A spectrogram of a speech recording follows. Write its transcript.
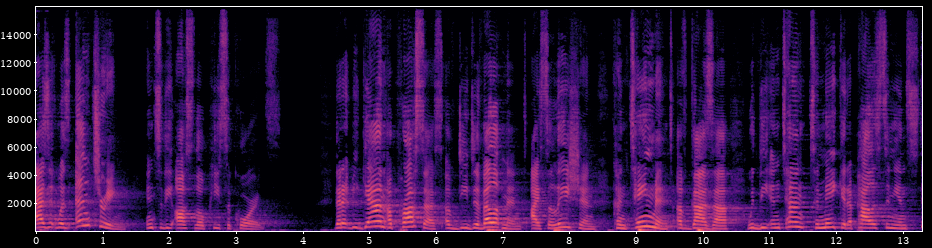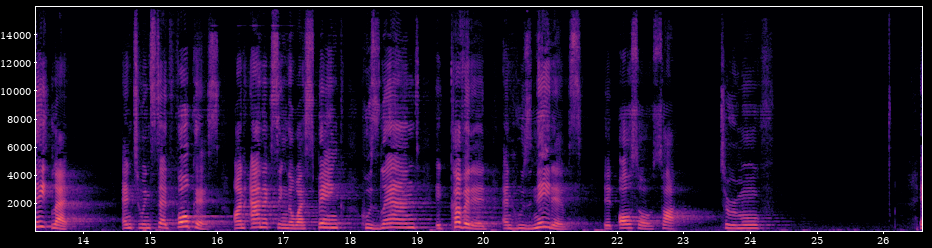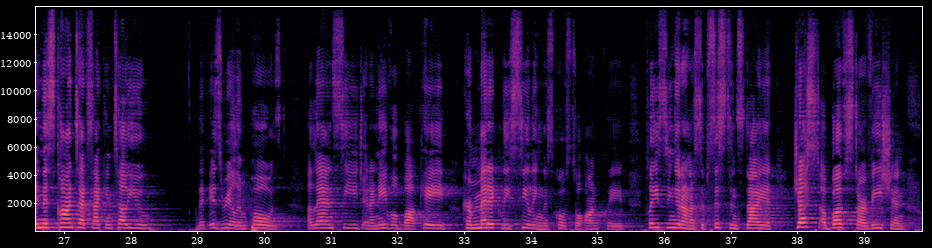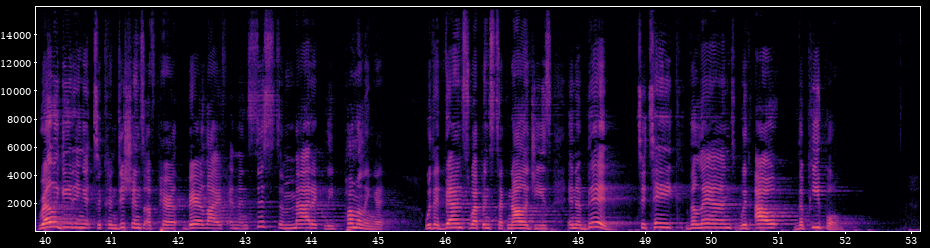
as it was entering into the Oslo Peace Accords. That it began a process of de-development, isolation, containment of Gaza with the intent to make it a Palestinian statelet and to instead focus on annexing the West Bank, whose land it coveted and whose natives it also sought to remove. In this context, I can tell you that Israel imposed a land siege and a naval blockade, hermetically sealing this coastal enclave, placing it on a subsistence diet just above starvation, relegating it to conditions of bare life, and then systematically pummeling it with advanced weapons technologies in a bid to take the land without the people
